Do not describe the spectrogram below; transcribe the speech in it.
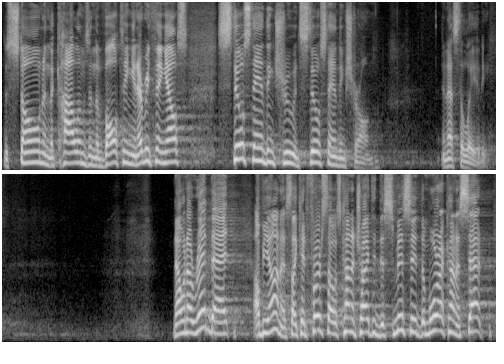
the stone and the columns and the vaulting and everything else still standing true and still standing strong. And that's the laity. Now, when I read that, I'll be honest, like at first I was kind of trying to dismiss it. The more I kind of sat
